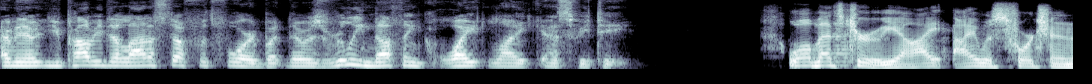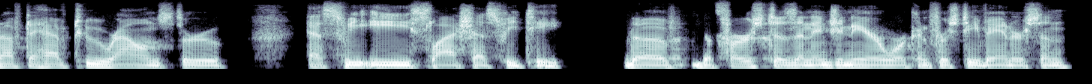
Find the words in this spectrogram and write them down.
I mean, you probably did a lot of stuff with Ford, but there was really nothing quite like SVT. Well, that's true. Yeah, I, I was fortunate enough to have two rounds through SVE slash SVT. The the first as an engineer working for Steve Anderson.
